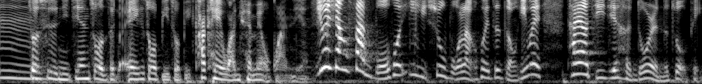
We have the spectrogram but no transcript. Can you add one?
嗯，就是你今天做这个 A 做 B 做 B，它可以完全没有关联。因为像范博或艺术博览会这种，因为它要集结很多人的作品，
